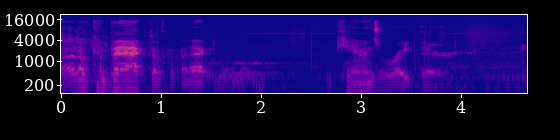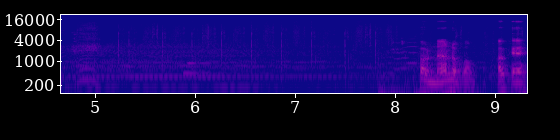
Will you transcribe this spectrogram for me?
Oh, don't come back! Don't come back! The cannon's right there. Oh, none of them. Okay.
